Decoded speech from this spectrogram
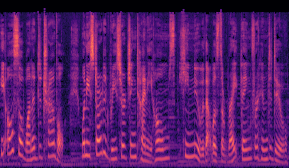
He also wanted to travel. When he started researching tiny homes, he knew that was the right thing for him to do.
